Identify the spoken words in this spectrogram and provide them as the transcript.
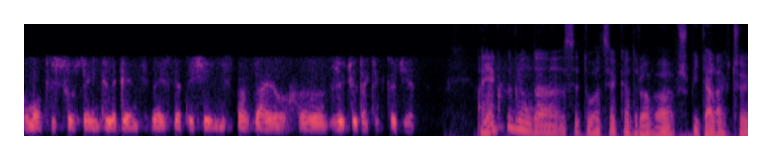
pomocy sztucznej inteligencji no niestety się nie sprawdzają e, w życiu takim codziennym. A jak wygląda sytuacja kadrowa w szpitalach? Czy e,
